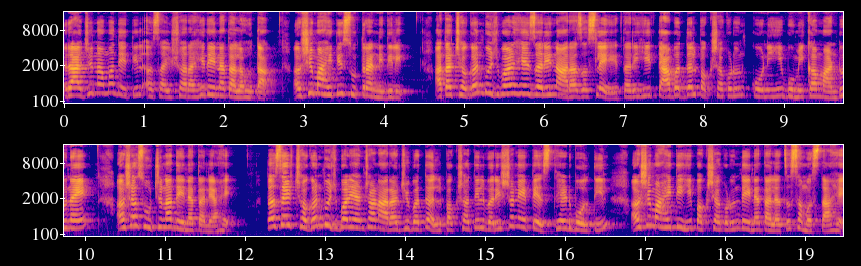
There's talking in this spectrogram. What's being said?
राजीनामा देतील असा इशाराही देण्यात आला होता अशी माहिती सूत्रांनी दिली. आता छगन भुजबळ हे जरी नाराज असले तरीही त्याबद्दल पक्षाकडून कोणीही भूमिका मांडू नये अशा सूचना देण्यात आल्या आहे तसेच छगन भुजबळ यांच्या नाराजीबद्दल पक्षातील वरिष्ठ नेतेच थेट बोलतील अशी माहितीही पक्षाकडून देण्यात आल्याचं समजतं आहे.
